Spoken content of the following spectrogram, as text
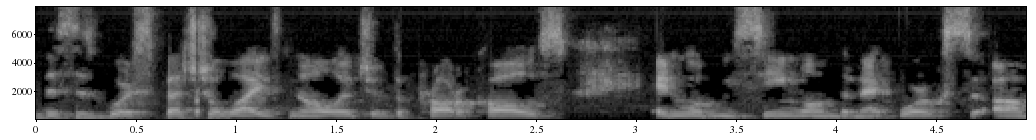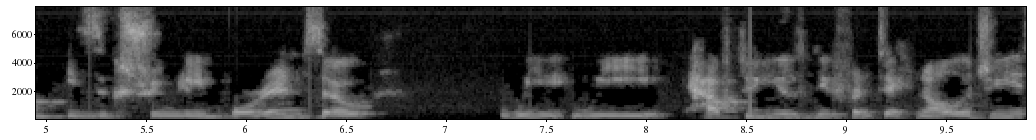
this is where specialized knowledge of the protocols and what we're seeing on the networks um, is extremely important. So we, we have to use different technologies,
